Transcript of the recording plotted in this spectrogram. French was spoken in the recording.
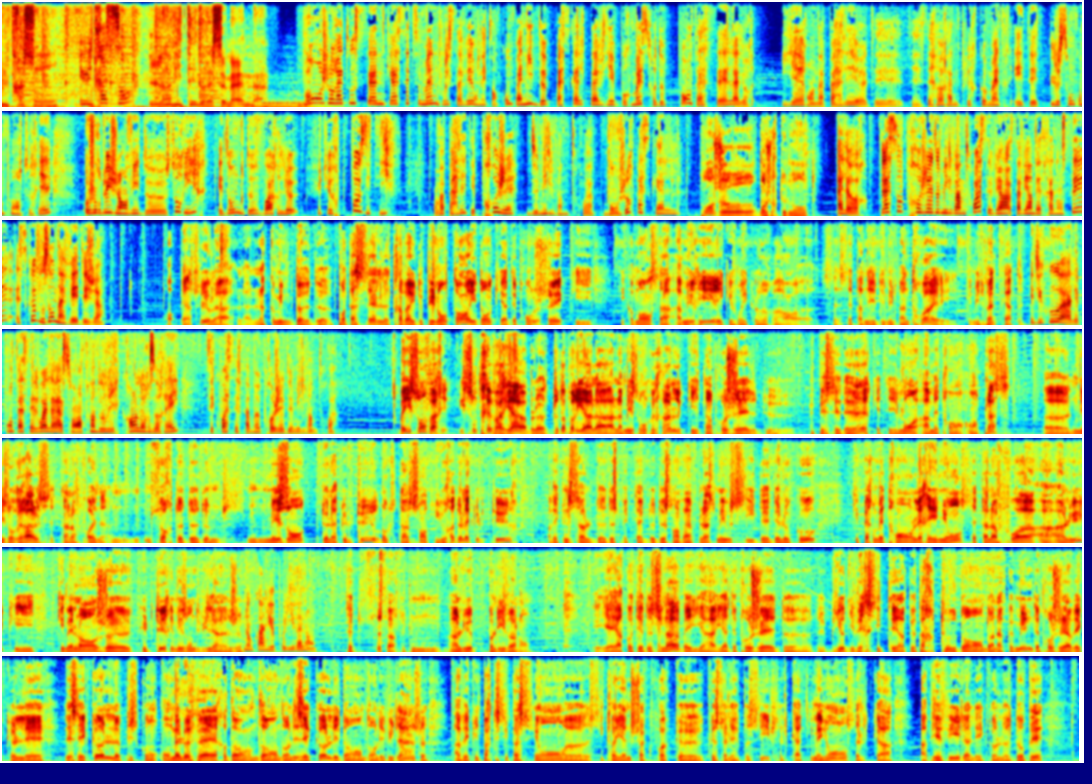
Ultrason, Ultrason, l'invité de la semaine. Bonjour à tous, c'est Anka. Cette semaine, vous le savez, on est en compagnie de Pascal Tavier, bourgmestre de Pont-à-Celle. Alors, hier, on a parlé euh, des, des erreurs à ne plus commettre et des leçons qu'on peut en tirer. Aujourd'hui, j'ai envie de sourire et donc de voir le futur positif. On va parler des projets 2023. Bonjour Pascal. Bonjour, bonjour tout le monde. Alors, place au projet 2023, ça vient, ça vient d'être annoncé. Est-ce que vous en avez déjà? Oh, bien sûr, la, la, la commune de, de travaille depuis longtemps et donc il y a des projets qui, qui commencent à, à mûrir et qui vont éclore en, euh, cette année 2023 et 2024. Et du coup, euh, les Pont-à-Cellois là sont en train d'ouvrir grand leurs oreilles. C'est quoi ces fameux projets 2023 Ben, ils, sont vari- ils sont très variables. Tout d'abord, il y a la, la maison rurale qui est un projet de, PCDR qui était long à, mettre en, en place. Euh, une maison rurale, c'est à la fois une, une sorte de, de maison de la culture, donc c'est un centre, il y aura de la culture, avec une salle de, de spectacle de 220 places, mais aussi des, des locaux qui permettront les réunions. C'est à la fois un, un lieu qui, qui mélange euh, culture et maison du village. Donc un lieu polyvalent. C'est ça, c'est un lieu polyvalent. Et, à côté de cela, ben, il y, a, il y a des projets de, de biodiversité un peu partout dans, dans la commune, des projets avec les, les écoles, puisqu'on on met le verre dans, dans, dans les écoles et dans, dans les villages, avec une participation euh, citoyenne chaque fois que, que cela est possible. C'est le cas à Timeillon, c'est le cas à Viéville, à l'école d'Aubé.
